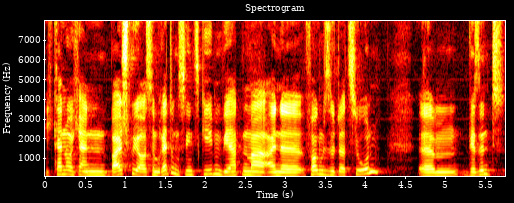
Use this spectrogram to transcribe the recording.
Ich kann euch ein Beispiel aus dem Rettungsdienst geben. Wir hatten mal eine folgende Situation. Ähm, wir sind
